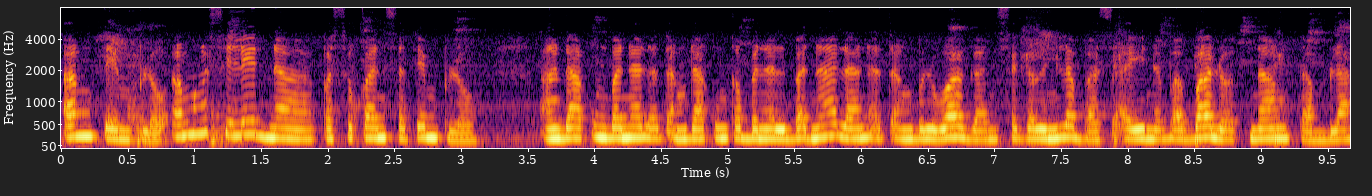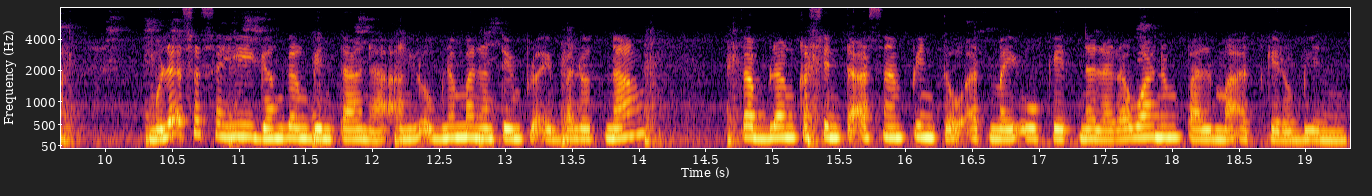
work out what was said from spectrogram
Ang templo, ang mga silid na pasukan sa templo, ang dakong banal at ang dakong kabanal-banalan at ang bulwagan sa gawing labas ay nababalot ng tabla. Mula sa sahig hanggang bintana, ang loob naman ng templo ay balot ng tablang kasintaas ng pinto at may ukit na larawan ng palma at kerubin.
